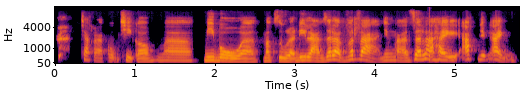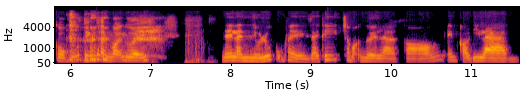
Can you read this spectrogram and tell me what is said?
Chắc là cũng chỉ có uh, mi bồ uh, mặc dù là đi làm rất là vất vả nhưng mà rất là hay up những ảnh cổ vũ tinh thần mọi người. Nên là nhiều lúc cũng phải giải thích cho mọi người là có em có đi làm.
